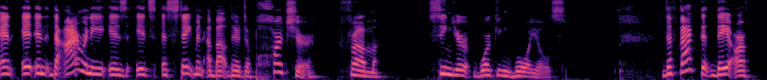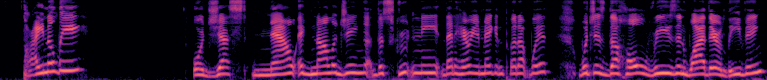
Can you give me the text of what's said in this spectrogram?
and and the irony is it's a statement about their departure from senior working royals the fact that they are finally or just now acknowledging the scrutiny that Harry and Meghan put up with, which is the whole reason why they're leaving.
